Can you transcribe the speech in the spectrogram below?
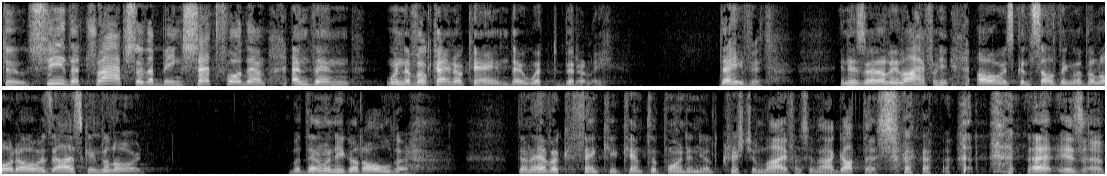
to see the traps that are being set for them, and then when the volcano came, they wept bitterly. David, in his early life, he always consulting with the Lord, always asking the Lord. But then when he got older, don't ever think you came to a point in your Christian life and said, I got this. that is a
